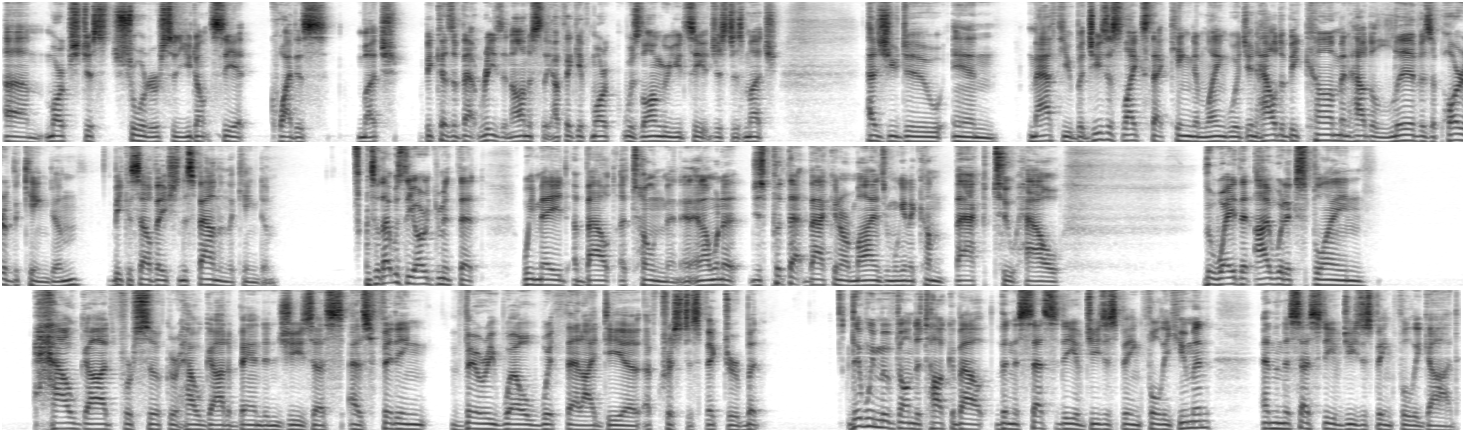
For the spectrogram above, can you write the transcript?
Um, Mark's just shorter, so you don't see it quite as much because of that reason. Honestly, I think if Mark was longer, you'd see it just as much as you do in Matthew. But Jesus likes that kingdom language and how to become and how to live as a part of the kingdom because salvation is found in the kingdom. And so that was the argument that we made about atonement. And, I want to just put that back in our minds, and we're going to come back to how the way that I would explain how God forsook or how God abandoned Jesus as fitting very well with that idea of Christus Victor. But then we moved on to talk about the necessity of Jesus being fully human and the necessity of Jesus being fully God.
